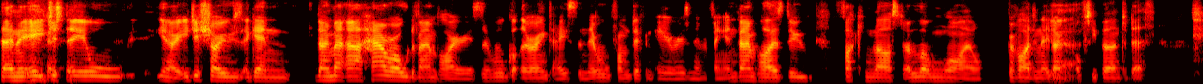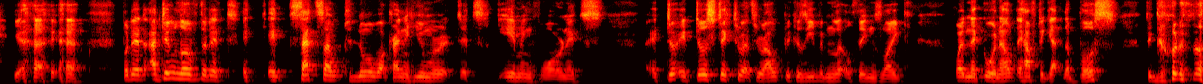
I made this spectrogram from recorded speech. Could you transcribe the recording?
And it, it just they all you know it just shows again. No matter how old a vampire is, they've all got their own taste, and they're all from different eras and everything. And vampires do fucking last a long while, providing they don't obviously burn to death. Yeah, yeah. But it, I do love that it, it it sets out to know what kind of humor it, it's aiming for, and it's it do, it does stick to it throughout because even little things like when they're going out, they have to get the bus to go to the,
